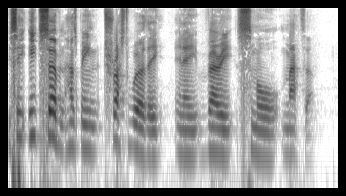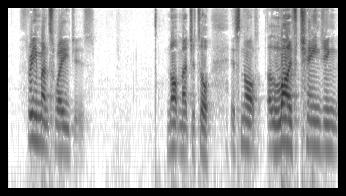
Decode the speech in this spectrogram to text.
You see, each servant has been trustworthy in a very small matter. Three months' wages. Not much at all. It's not a life changing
